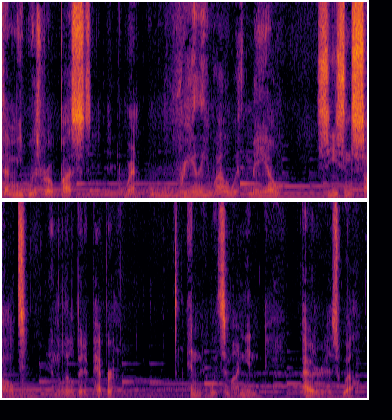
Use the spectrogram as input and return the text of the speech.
The meat was robust, it went really well with mayo, seasoned salt, and a little bit of pepper, and with some onion powder as well.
